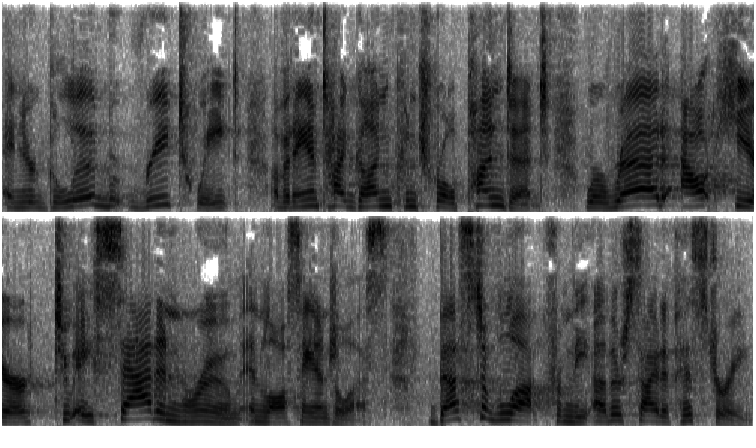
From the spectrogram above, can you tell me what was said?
and your glib retweet of an anti gun control pundit were read out here to a saddened room in Los Angeles. Best of luck from the other side of history.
